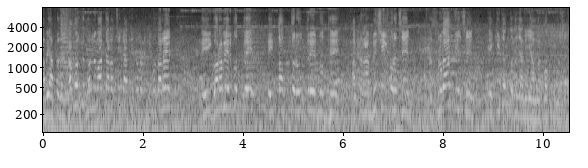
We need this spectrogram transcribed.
আমি আপনাদের সকলকে ধন্যবাদ জানাচ্ছি জাতীয়তাবাদী যুব দলের এই গরমের মধ্যে, এই তপ্ত রৌদ্রের মধ্যে আপনারা মিছিল করেছেন, আপনারা স্লোগান দিয়েছেন, এই কৃতজ্ঞতা জানিয়ে আমার বক্তব্য শেষ।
